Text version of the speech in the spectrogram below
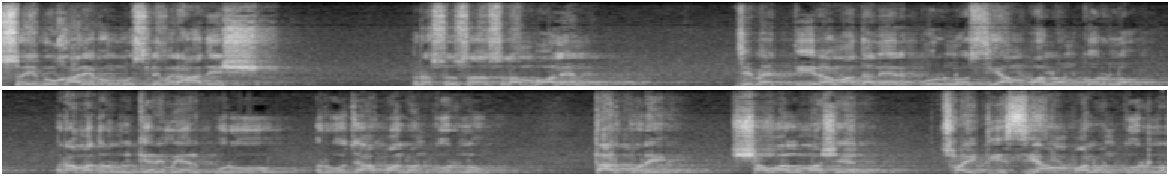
সই বুখারি এবং মুসলিমের হাদিস রসুসাল্লাম বলেন যে ব্যক্তি রামাদানের পূর্ণ সিয়াম পালন করল, রামাদানুল কেরিমের পুরো রোজা পালন করল, তারপরে সওয়াল মাসের ছয়টি সিয়াম পালন করল,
